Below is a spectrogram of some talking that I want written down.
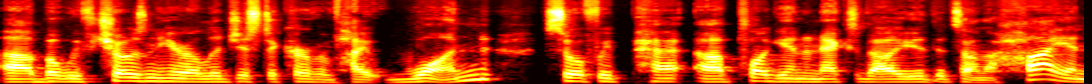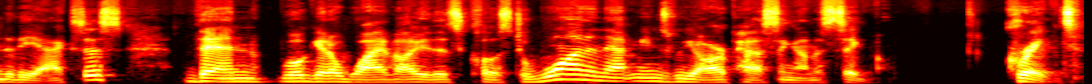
Uh, but we've chosen here a logistic curve of height one. So if we uh, plug in an x value that's on the high end of the axis, then we'll get a y value that's close to one, and that means we are passing on a signal. Great.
